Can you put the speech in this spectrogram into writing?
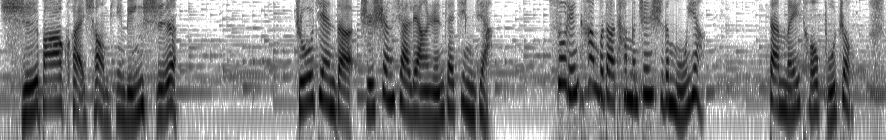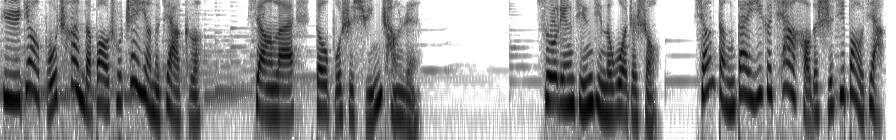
十八块上品零食。逐渐的，只剩下两人在竞价。苏林看不到他们真实的模样，但眉头不皱，语调不颤的报出这样的价格，想来都不是寻常人。苏玲紧紧的握着手，想等待一个恰好的时机报价。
